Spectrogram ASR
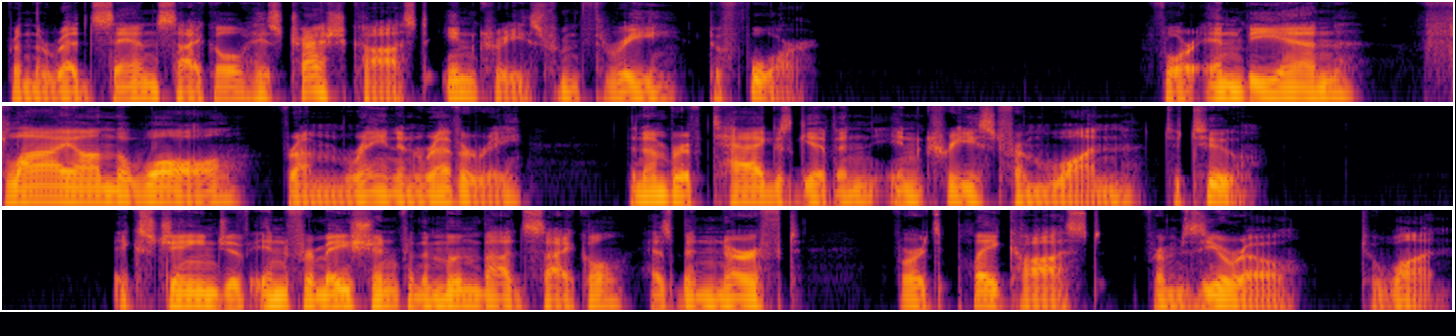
from the Red Sand cycle, his trash cost increased from 3 to 4. For NBN, Fly on the Wall from Reign and Reverie, the number of tags given increased from 1 to 2. Exchange of information from the Mumbad cycle has been nerfed for its play cost from 0 to 1.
